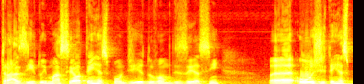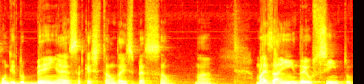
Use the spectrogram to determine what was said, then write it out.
trazido, e Maceió tem respondido, vamos dizer assim, é, hoje tem respondido bem a essa questão da inspeção. Né? Mas ainda eu sinto,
